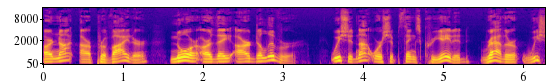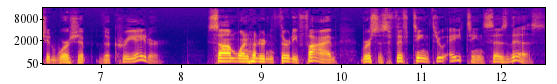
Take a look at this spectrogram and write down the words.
are not our provider, nor are they our deliverer. We should not worship things created, rather, we should worship the Creator. Psalm 135, verses 15 through 18 says this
